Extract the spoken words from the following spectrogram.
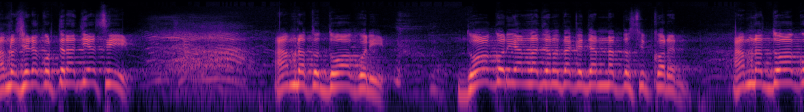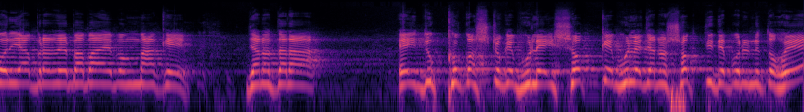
আমরা সেটা করতে রাজি আছি? আমরা তো দোয়া করি। দোয়া করি আল্লাহ যেন তাকে জান্নাত নসিব করেন। আমরা দোয়া করি আবরারের বাবা এবং মাকে যেন তারা এই দুঃখ কষ্টকে ভুলে, এই শোককে ভুলে যেন শক্তিতে পরিণত হয়ে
